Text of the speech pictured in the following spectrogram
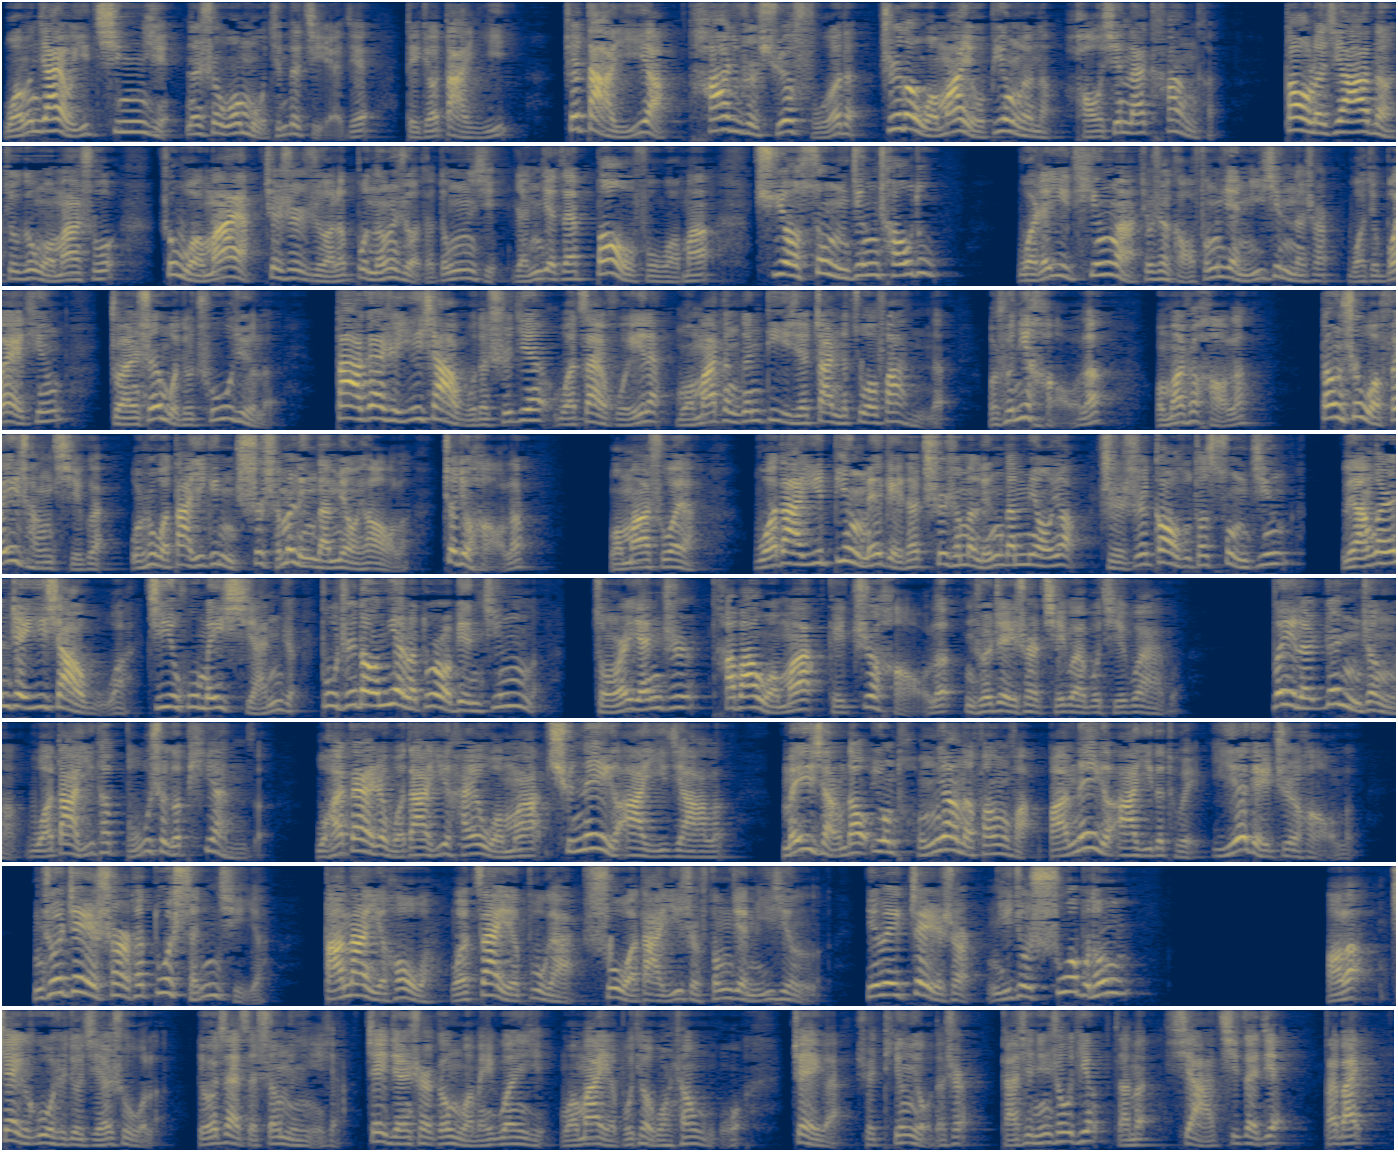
我们家有一亲戚，那是我母亲的姐姐，得叫大姨。这大姨呀，她就是学佛的，知道我妈有病了呢，好心来看看。到了家呢，就跟我妈说：“说我妈呀，这是惹了不能惹的东西，人家在报复我妈，需要诵经超度。”我这一听啊，就是搞封建迷信的事儿，我就不爱听，转身我就出去了。大概是一下午的时间，我再回来，我妈正跟地下站着做饭呢。我说：“你好了。”我妈说：“好了。”当时我非常奇怪，我说我大姨给你吃什么灵丹妙药了，这就好了。我妈说呀，我大姨并没给她吃什么灵丹妙药，只是告诉她诵经。两个人这一下午啊，几乎没闲着，不知道念了多少遍经了。总而言之，他把我妈给治好了。你说这事儿奇怪不奇怪不？为了认证啊，我大姨她不是个骗子，我还带着我大姨还有我妈去那个阿姨家了。没想到用同样的方法把那个阿姨的腿也给治好了，你说这事儿它多神奇呀！打那以后啊，我再也不敢说我大姨是封建迷信了，因为这事儿你就说不通。好了，这个故事就结束了。刘在此声明一下，这件事跟我没关系，我妈也不跳广场舞，这个是听友的事儿。感谢您收听，咱们下期再见，拜拜。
